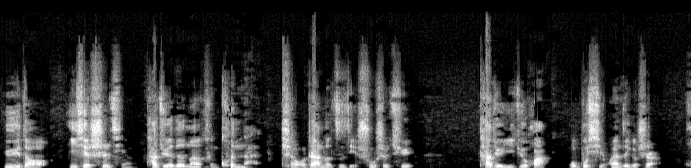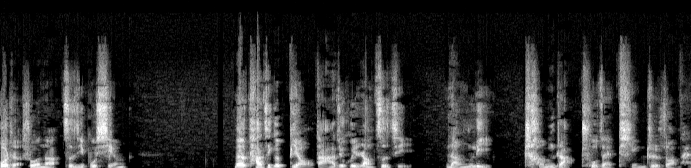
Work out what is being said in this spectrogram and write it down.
遇到一些事情，他觉得呢很困难，挑战了自己舒适区，他就一句话：“我不喜欢这个事儿，或者说呢自己不行。”那他这个表达就会让自己能力成长处在停滞状态。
